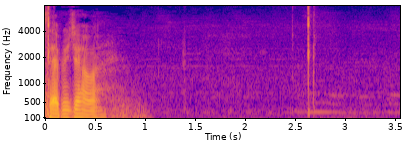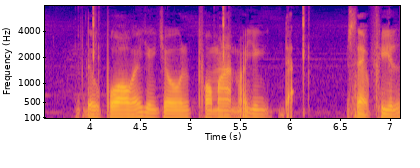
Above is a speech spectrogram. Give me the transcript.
save នេះចុះបាទដូរពណ៌វិញយើងចូល format មកយើងដាក់ save field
